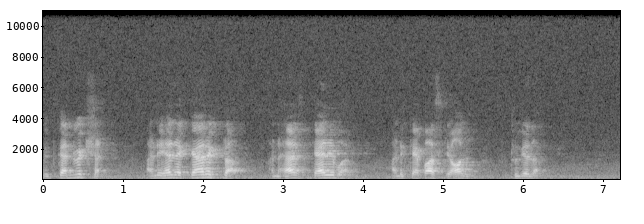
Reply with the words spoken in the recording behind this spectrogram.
with conviction and has a character and has calibre and capacity all together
